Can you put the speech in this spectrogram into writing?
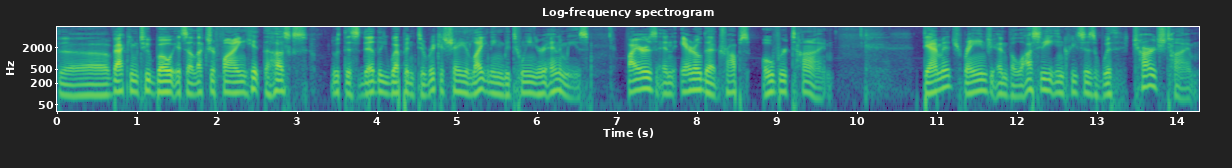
The Vacuum Tube Bow, it's electrifying. Hit the husks with this deadly weapon to ricochet lightning between your enemies fires an arrow that drops over time. Damage, range, and velocity increases with charge time.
